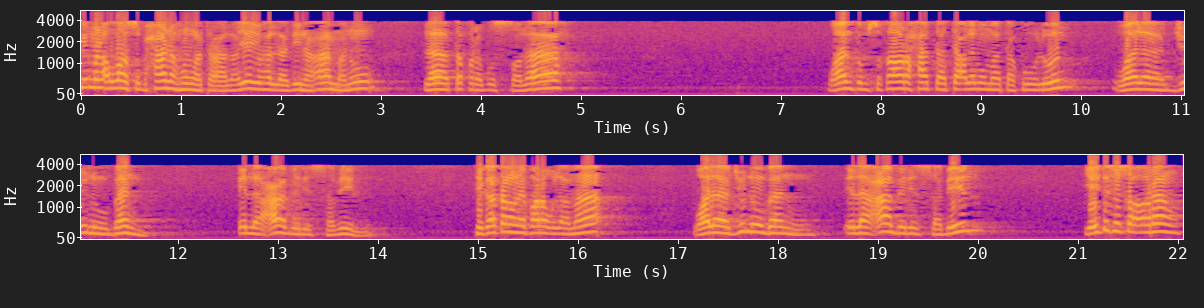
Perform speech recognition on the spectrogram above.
firman Allah Subhanahu wa taala, "Ya ayyuhalladzina amanu la taqrabus shalah wa antum sukara hatta ta'lamu ma taqulun wala junuban illa 'abiris sabil." Dikatakan oleh para ulama wala junuban ila abiris sabil. Yaitu seseorang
